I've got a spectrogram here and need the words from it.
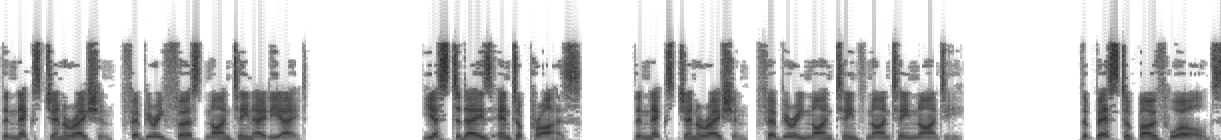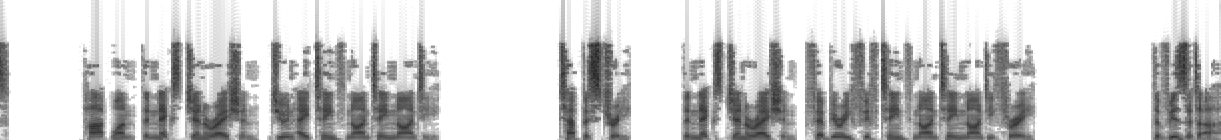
the Next Generation, February 1, 1988. Yesterday's Enterprise. The Next Generation, February 19, 1990. The Best of Both Worlds. Part 1 The Next Generation, June 18, 1990. Tapestry. The Next Generation, February 15, 1993. The Visitor.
